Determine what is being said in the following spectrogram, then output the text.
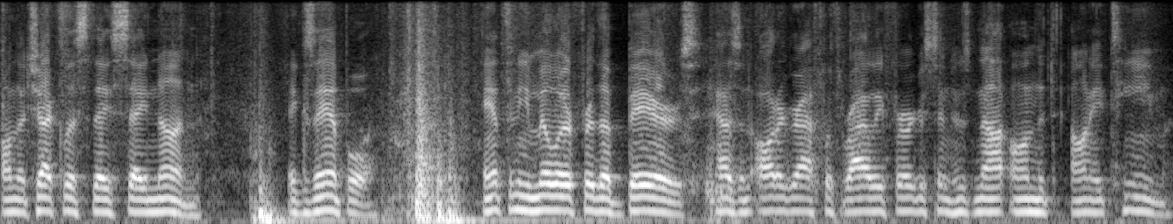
on the checklist they say none. Example Anthony Miller for the Bears has an autograph with Riley Ferguson, who's not on the on a team.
